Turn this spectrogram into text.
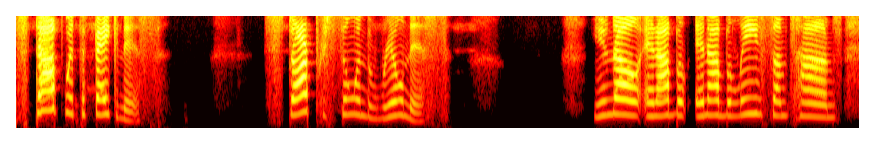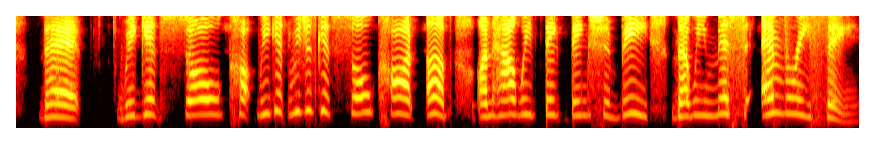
Stop with the fakeness. Start pursuing the realness. You know, and I and I believe sometimes that we get so caught we get we just get so caught up on how we think things should be that we miss everything.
